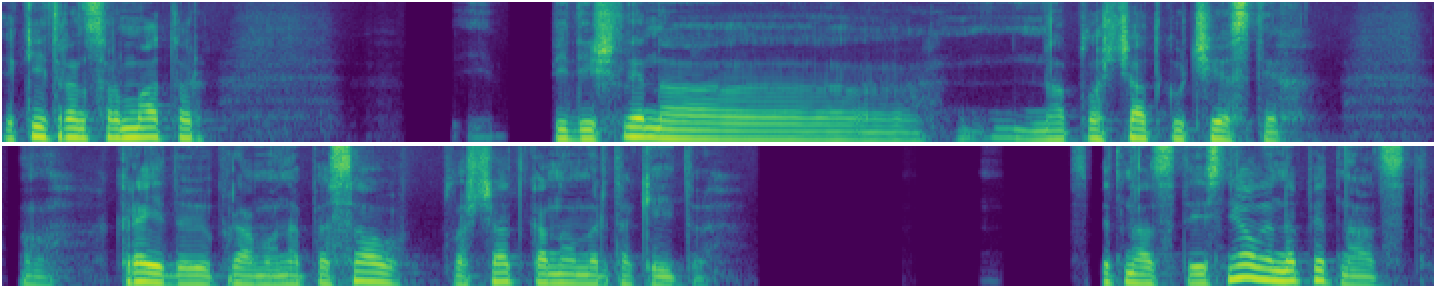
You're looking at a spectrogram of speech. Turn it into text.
який трансформатор. Підійшли на, на площадку чистих. О, крейдою прямо написав, площадка номер такий-то. З 15-ї зняли на 15.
